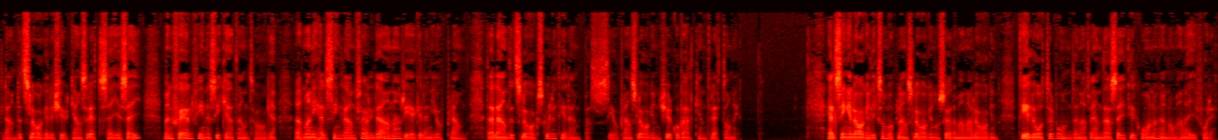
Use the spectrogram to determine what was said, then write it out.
landets lag eller kyrkans rätt säger sig, men skäl finnes icke att antaga att man i Hälsingland följde annan regel än i Uppland, där landets lag skulle tillämpas, i Upplandslagen, kyrkobalken 13.1. Hälsingelagen liksom Upplandslagen och Södermannalagen tillåter bonden att vända sig till konungen om han ej får rätt.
